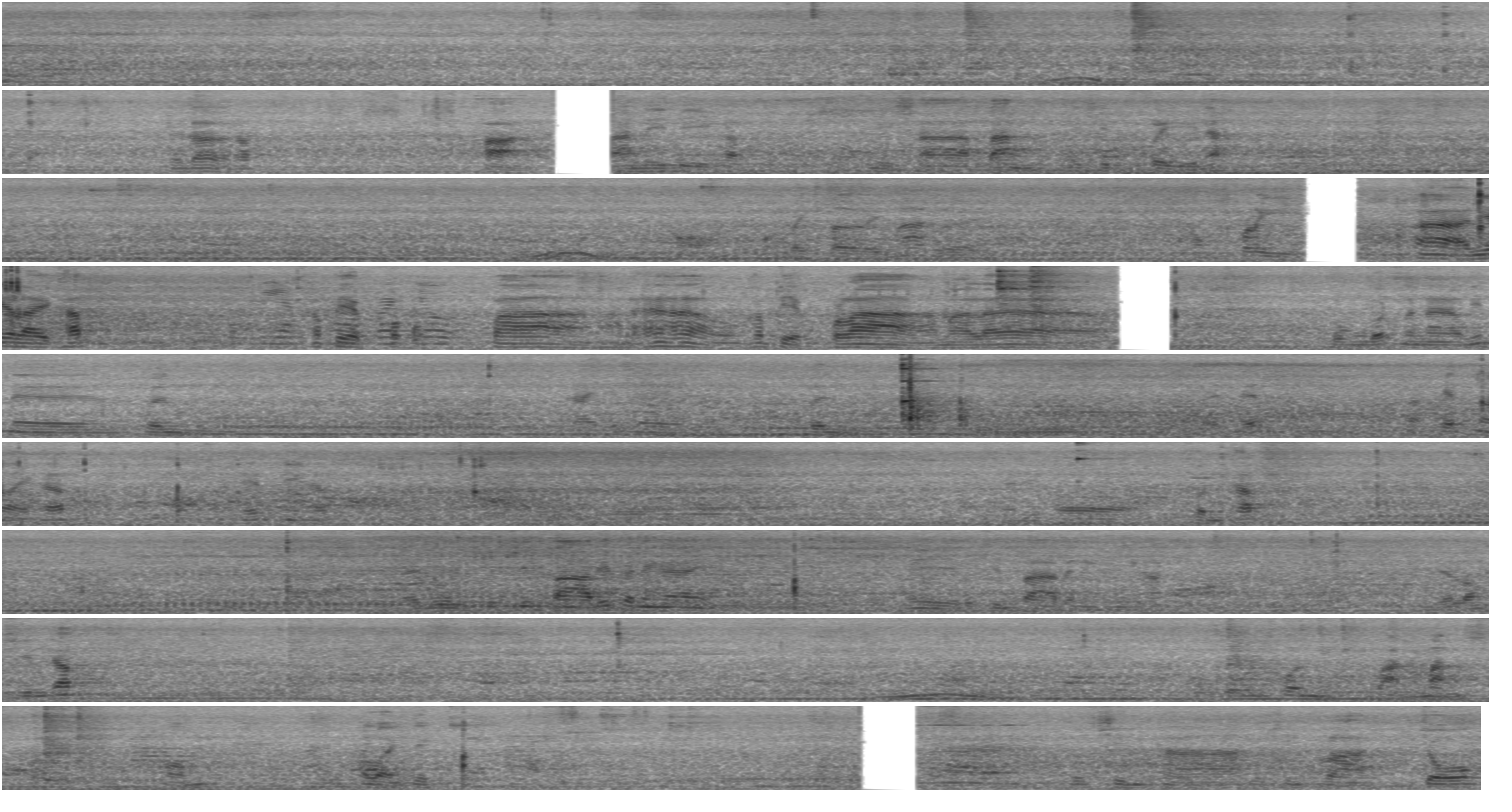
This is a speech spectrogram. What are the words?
อืม ไม่ได้หรอครับ ผ่านร้านนี้ดีครับ มีชาตั้งให้ชิมฟรีนะอืมหอมของใบเตยมากเลยของฟรี อ่าอันนี้อะไรครับข้าวเปียกปลามาแล้วข้าวเปียกปลามาแล้วปรุงรสมะนาวนิดนึงปึ้งไก่นิดนึงปึ้งใส่เพชรตักเพชรหน่อยครับ เพชรนี่ครับ อันนี้พอคนครับไหนดูลูกชิ้นปลาที่เป็นยังไง นี่ลูกชิ้นปลาเป็นอย่างนี้ครับ เดี๋ยวลองชิมครับอืมเข้มข้นหวานมันหอมอร่อยจริงลูกชิ้นปลาลูกชิ้นปลาโจ๊ก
